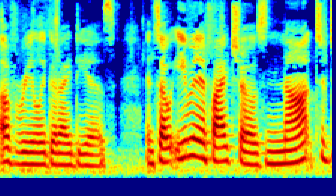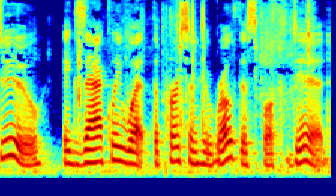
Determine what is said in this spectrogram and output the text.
of really good ideas. And so even if I chose not to do exactly what the person who wrote this book did,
